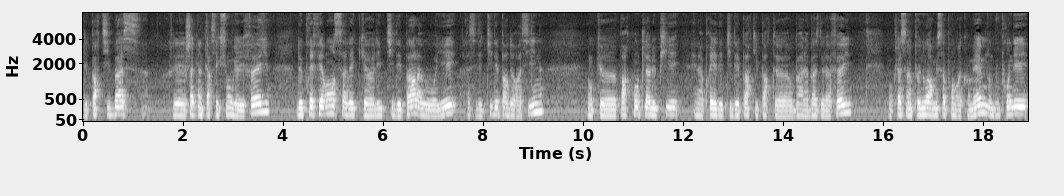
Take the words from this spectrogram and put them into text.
les parties basses, chaque intersection où il y a les feuilles, de préférence avec euh, les petits départs, là vous voyez, c'est des petits départs de racines. Donc par contre là le pied et après, il y a des petits départs qui partent euh, au bas à la base de la feuille. Donc là, c'est un peu noir, mais ça prendra quand même. Donc vous prenez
